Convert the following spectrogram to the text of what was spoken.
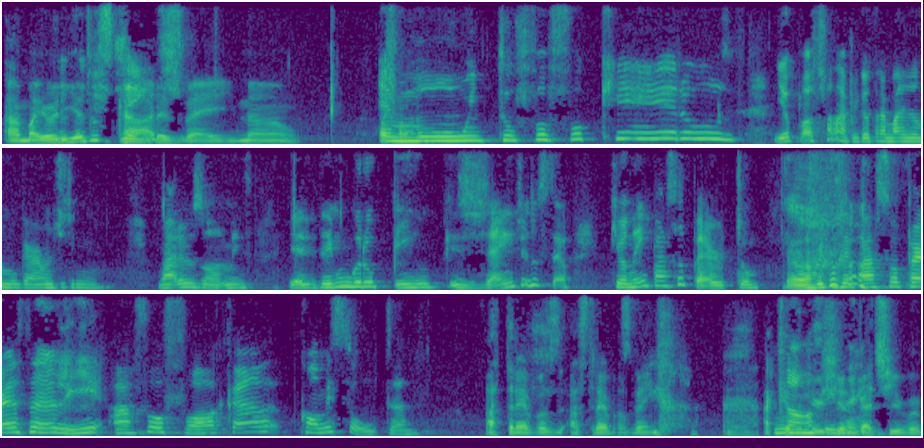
A maioria dos Gente. caras, velho, não. É Pode falar. muito fofoqueiro. E eu posso falar, porque eu trabalho num lugar onde tem vários homens. E ele tem um grupinho, que, gente do céu, que eu nem passo perto. Porque você passou perto ali, a fofoca come solta. A trevas, as trevas vêm. Aquela Nossa, energia vem. negativa.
